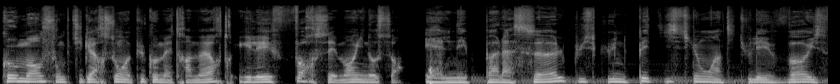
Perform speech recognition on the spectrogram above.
Comment son petit garçon a pu commettre un meurtre Il est forcément innocent. Et elle n'est pas la seule, puisqu'une pétition intitulée Voice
